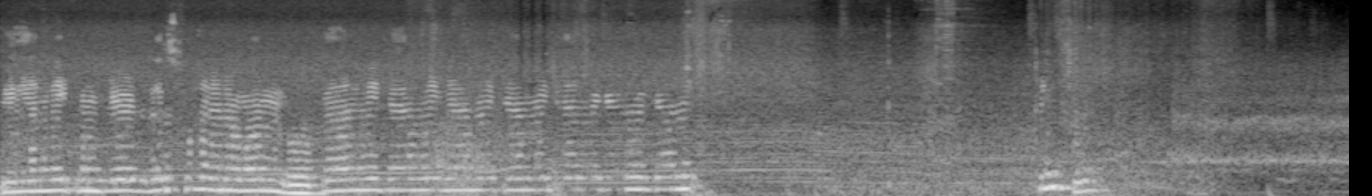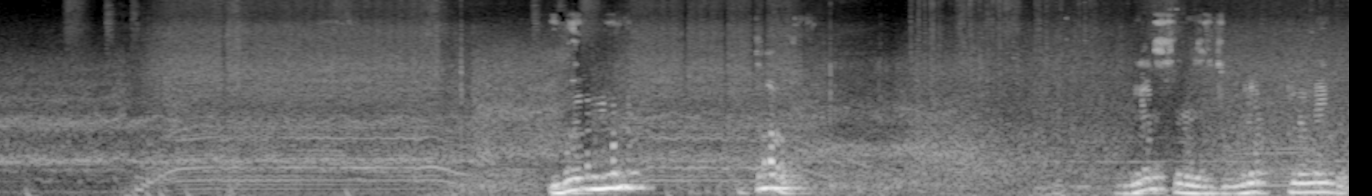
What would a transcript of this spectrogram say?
Can we complete this one in a one go? Can we, can we, can we, can we, can we, can we, can we? Think so. One tough. This is literally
